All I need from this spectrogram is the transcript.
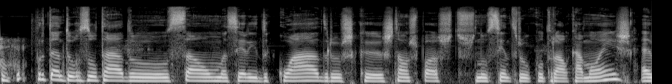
Portanto, o resultado são uma série de quadros que estão expostos no Centro Cultural Camões. Eh,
